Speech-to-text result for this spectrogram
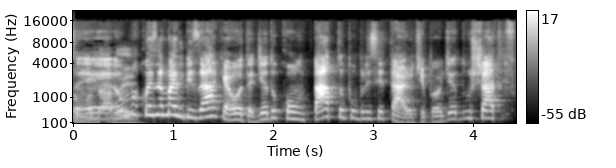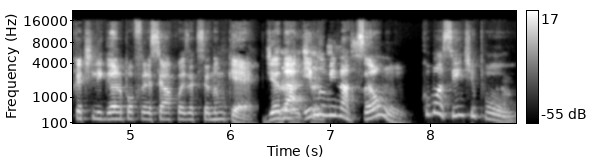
é uma coisa mais bizarra que a outra. Dia do contato publicitário. Tipo, é o dia do chato que fica te ligando para oferecer uma coisa que você não quer. Dia da iluminação? Como assim, tipo,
